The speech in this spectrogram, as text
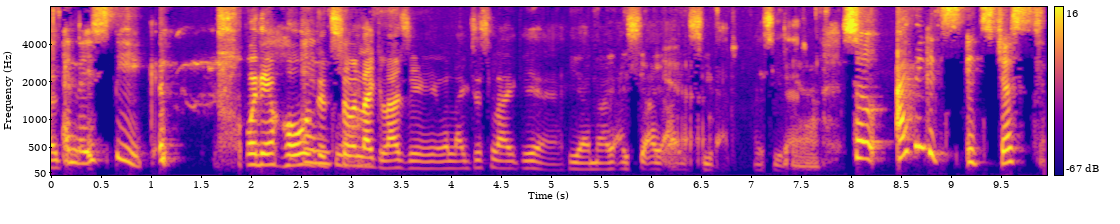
okay. and they speak. or they hold And it so like laissez, or like just like yeah, yeah. No, I, I see, I, I see that. I see that. Yeah. So I think it's it's just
